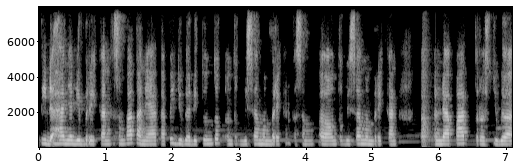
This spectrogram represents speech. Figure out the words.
tidak hanya diberikan kesempatan ya, tapi juga dituntut untuk bisa memberikan kesem, uh, untuk bisa memberikan pendapat, terus juga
